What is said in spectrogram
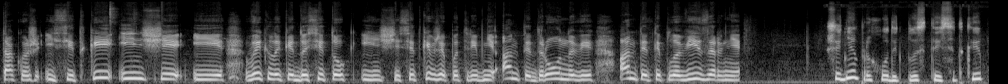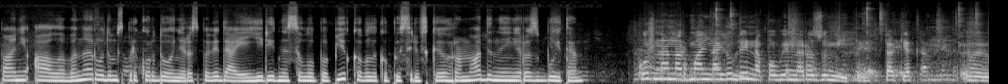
Також і сітки інші, і виклики до сіток інші. Сітки вже потрібні антидронові, антитепловізорні. Щодня приходить плести сітки пані Алла. Вона родом з прикордоння. Розповідає, її рідне село Попівка Великописарівської громади нині розбите. Кожна нормальна людина повинна розуміти, так як е,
